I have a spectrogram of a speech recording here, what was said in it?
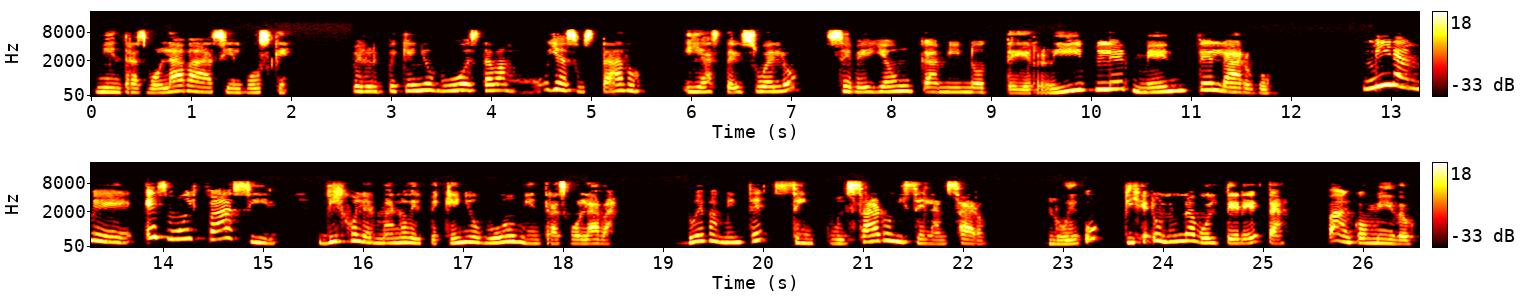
mientras volaba hacia el bosque. Pero el pequeño búho estaba muy asustado y hasta el suelo se veía un camino terriblemente largo. Mírame. es muy fácil, dijo el hermano del pequeño búho mientras volaba. Nuevamente se impulsaron y se lanzaron. Luego dieron una voltereta. Pan comido,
